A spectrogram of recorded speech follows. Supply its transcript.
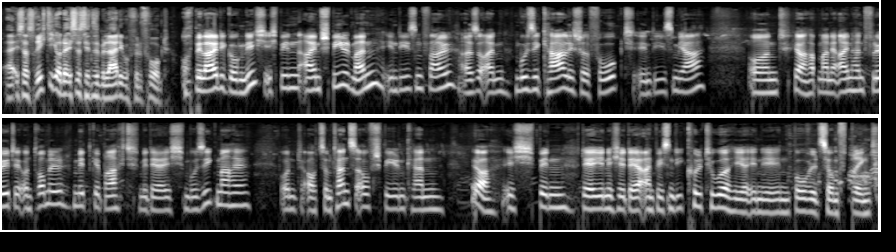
Äh, ist das richtig oder ist das jetzt eine Beleidigung für den Vogt? Auch Beleidigung nicht. Ich bin ein Spielmann in diesem Fall, also ein musikalischer Vogt in diesem Jahr. Und ja, habe meine Einhandflöte und Trommel mitgebracht, mit der ich Musik mache und auch zum Tanz aufspielen kann. Ja, ich bin derjenige, der ein bisschen die Kultur hier in den Bovelzunft bringt.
